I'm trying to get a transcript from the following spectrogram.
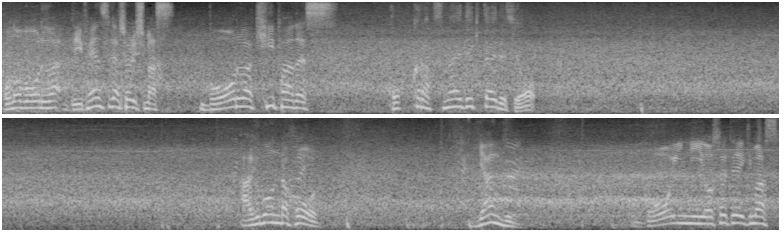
このボールはディフェンスが処理します。ボールはキーパーです。こっからつないでいきたいですよ。アグボンラホール。ヤング強引に寄せていきます。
